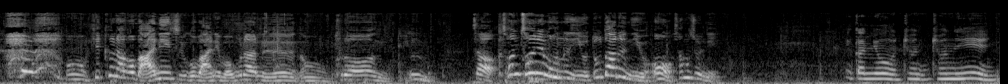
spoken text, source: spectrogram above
어, 키 크라고 많이 주고 많이 먹으라는 어, 그런 음. 자, 천천히 먹는 이유 또 다른 이유. 어, 상준이. 그러니까요 전 저는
